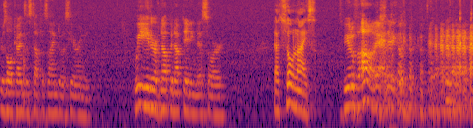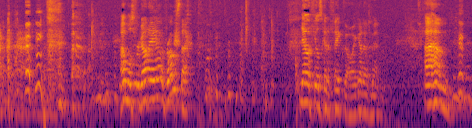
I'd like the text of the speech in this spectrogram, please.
There's all kinds of stuff assigned to us here and we either have not been updating this or That's so nice. it's beautiful. Oh, yeah, there you go. I almost forgot I uh, promised that. Now it feels kind of fake, though. I gotta admit. Um,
